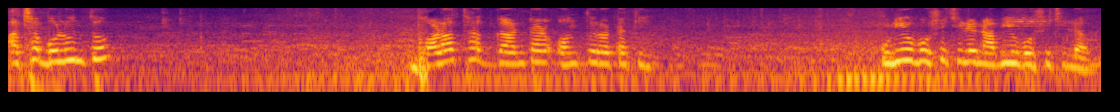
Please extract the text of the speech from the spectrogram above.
আচ্ছা বলুন তো ভরা থাক গানটার অন্তরাটা কি? উনিও বসেছিলেন, আমিও বসেছিলাম।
